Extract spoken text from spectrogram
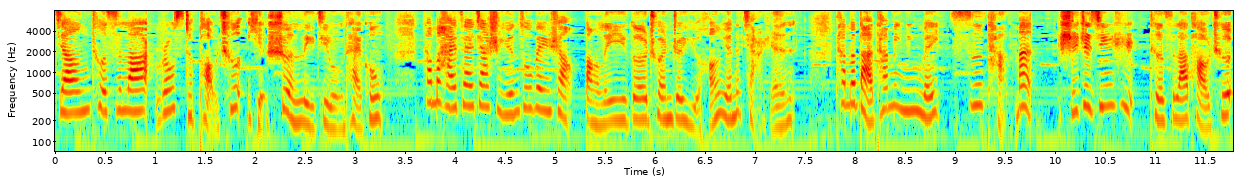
将特斯拉 r o a s t e r 跑车也顺利进入太空。他们还在驾驶员座位上绑了一个穿着宇航员的假人，他们把它命名为斯坦曼。时至今日，特斯拉跑车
